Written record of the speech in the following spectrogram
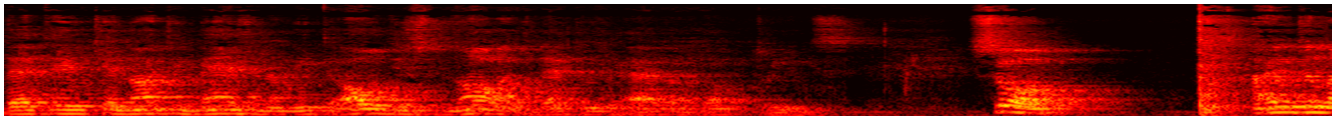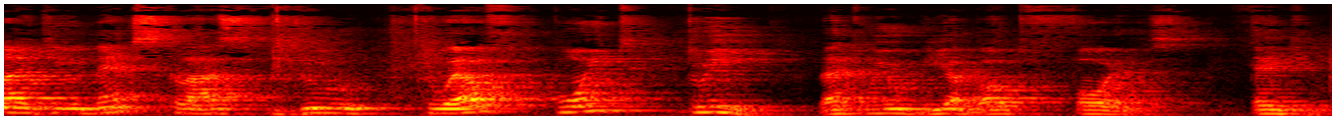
that you cannot imagine with all this knowledge that we have about trees. So, I would like you next class do 12.3 that will be about forest. Thank you.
